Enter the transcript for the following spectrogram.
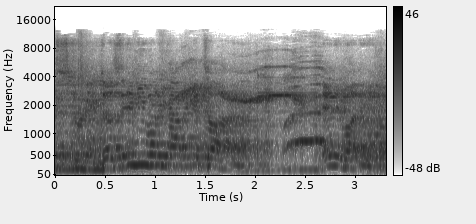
string. Does anybody have a guitar? Anybody?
